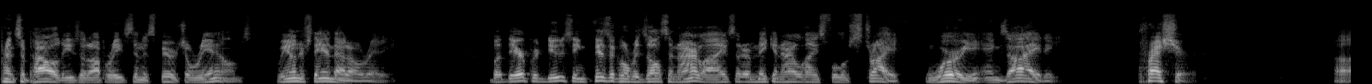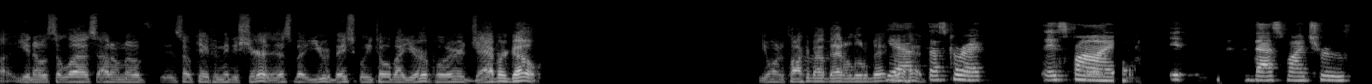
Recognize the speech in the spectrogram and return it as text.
principalities that operates in the spiritual realms. We understand that already. But they're producing physical results in our lives that are making our lives full of strife, worry, anxiety, pressure. Uh, you know, Celeste, I don't know if it's okay for me to share this, but you were basically told by your employer, jab or go. You want to talk about that a little bit? Yeah, that's correct. It's fine. It that's my truth.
